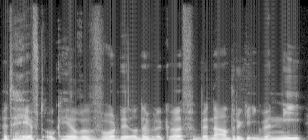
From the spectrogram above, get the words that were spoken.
Het heeft ook heel veel voordelen, dat wil ik wel even benadrukken. Ik ben niet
